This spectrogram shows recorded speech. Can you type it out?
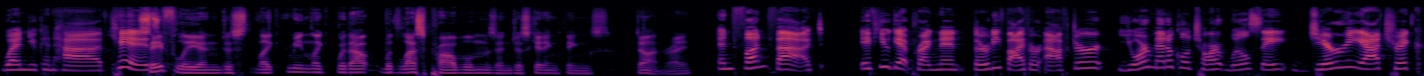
when you can have kids. Safely and just like I mean, like without with less problems and just getting things done, right? And fun fact, if you get pregnant 35 or after, your medical chart will say geriatric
